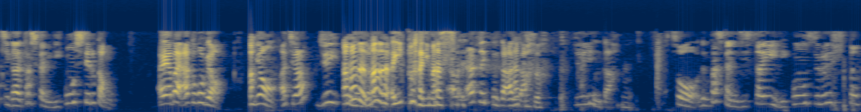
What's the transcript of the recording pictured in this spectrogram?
たちが確かに離婚してるかも。あ、やばい、あと5秒。あ4、あ、違う ?11 分。あ、まだ、まだ1分あります。ああと1分か、あるか。あとそう。12分か。うんそう。でも確かに実際離婚する人っ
